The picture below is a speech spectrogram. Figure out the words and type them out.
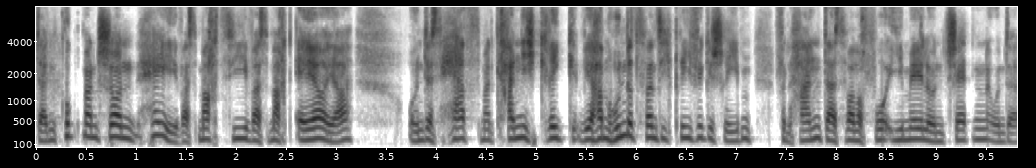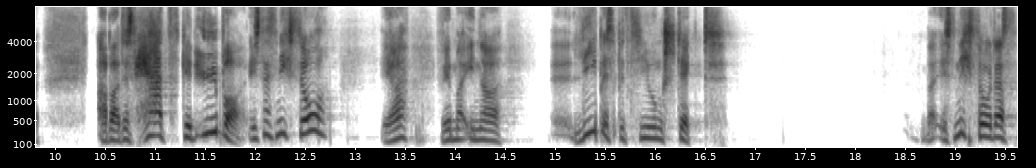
dann guckt man schon, hey, was macht sie, was macht er, ja? Und das Herz, man kann nicht kriegen. Wir haben 120 Briefe geschrieben von Hand, das war noch vor E-Mail und Chatten. Und, äh, aber das Herz geht über. Ist das nicht so? Ja, wenn man in einer äh, Liebesbeziehung steckt, ist nicht so, dass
